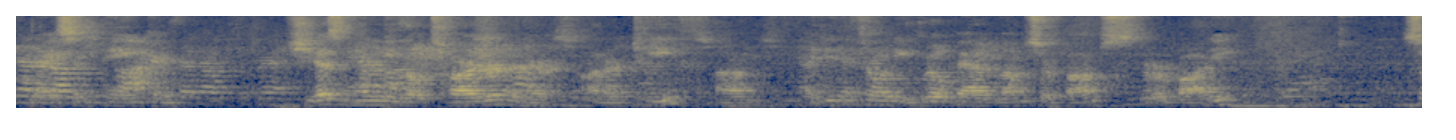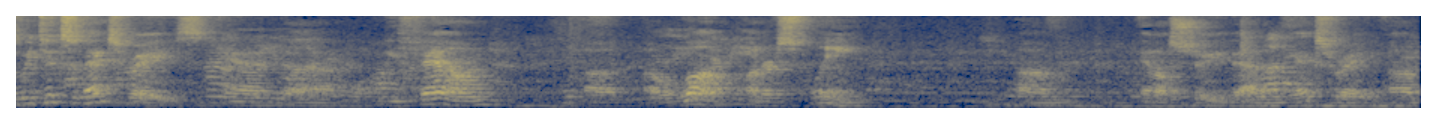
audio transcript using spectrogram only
nice and pink, and is that about the bread? she doesn't have any real tartar in her, on her teeth. Um, I didn't feel any real bad lumps or bumps through her body. So we took some x-rays and uh, we found uh, a lump on her spleen. Um, and I'll show you that on the x-ray. Um,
